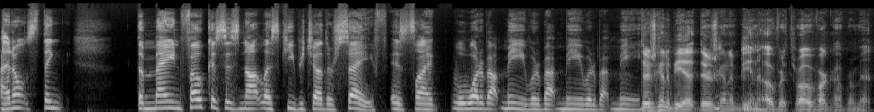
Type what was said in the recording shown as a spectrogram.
I don't think the main focus is not let's keep each other safe. It's like, well, what about me? What about me? What about me? There's gonna be a there's gonna be an overthrow of our government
